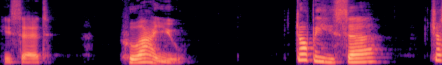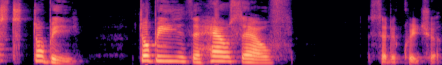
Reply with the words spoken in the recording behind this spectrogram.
he said, Who are you? Dobby, sir. Just Dobby. Dobby the house elf, said the creature.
